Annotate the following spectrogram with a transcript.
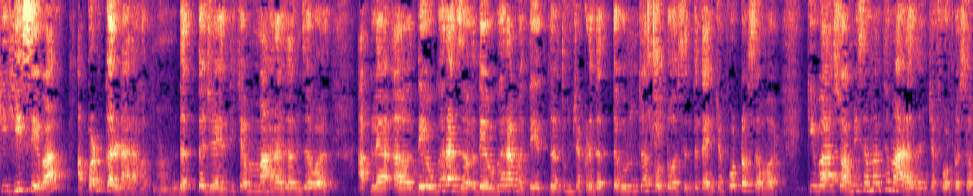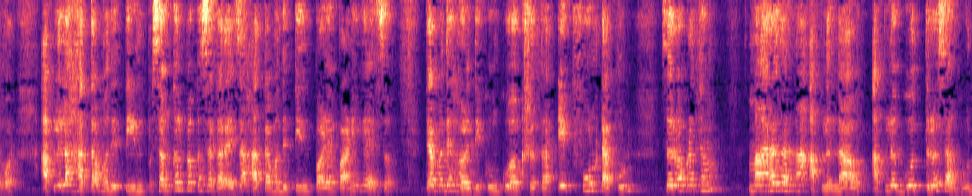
की ही सेवा आपण करणार आहोत म्हणून. दत्त जयंतीच्या महाराजांजवळ आपल्या अ, देवघराजवळ देवघरामध्ये जर तुमच्याकडे दत्तगुरूंचा फोटो असेल तर त्यांच्या फोटो समोर किंवा स्वामी समर्थ महाराजांच्या फोटो समोर आपल्याला हातामध्ये तीन संकल्प कसा करायचा? हातामध्ये तीन पळ्या पाणी घ्यायचं. त्यामध्ये हळदी कुंकू अक्षता एक फूल टाकून सर्वप्रथम महाराजांना आपलं नाव आपलं गोत्र सांगून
